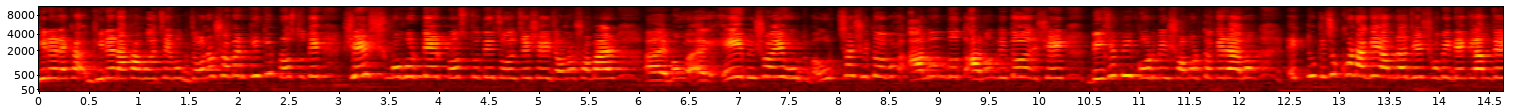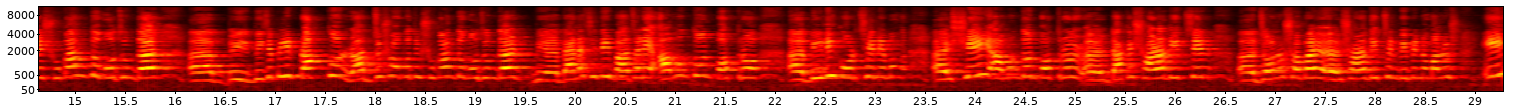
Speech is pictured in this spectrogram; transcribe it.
ঘিরে রাখা ঘিরে রাখা হয়েছে এবং জনসভার কি কি প্রস্তুতি শেষ মুহূর্তের প্রস্তুতি চলছে সেই জনসভার এবং এই বিষয়ে উচ্ছ্বাসিত এবং আনন্দ, আনন্দিত সেই বিজেপি কর্মী সমর্থকেরা এবং একটু কিছুক্ষণ আগে আমরা যে ছবি দেখলাম যে সুকান্ত মজুমদার বিজেপির প্রাক্তন রাজ্য সভাপতি সুকান্ত মজুমদার ব্যানাচিতি বাজারে আমন্ত্রণ পত্র বিলি করছেন এবং সেই আমন্ত্রণ পত্র ডাকে সাড়া দিচ্ছেন জনসভায় সাড়া দিচ্ছেন বিভিন্ন মানুষ। এই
